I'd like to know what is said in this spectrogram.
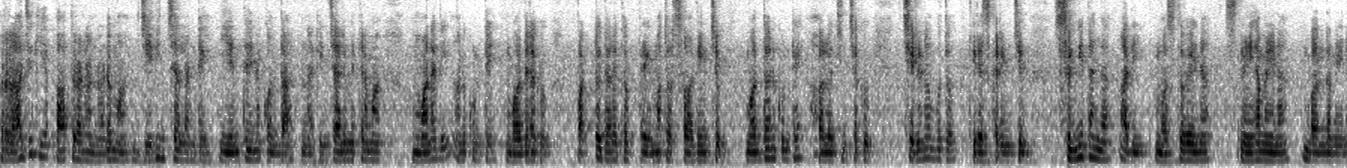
రాజకీయ పాత్రల నడుమ జీవించాలంటే ఎంతైనా కొంత నటించాలి మిత్రమా? మనది అనుకుంటే బదులకు పట్టుదలతో ప్రేమతో సాధించు. వద్దనుకుంటే ఆలోచించకు. చిరునవ్వుతో తిరస్కరించు. సున్నితంగా అది వస్తువైన స్నేహమైన బంధమైన.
